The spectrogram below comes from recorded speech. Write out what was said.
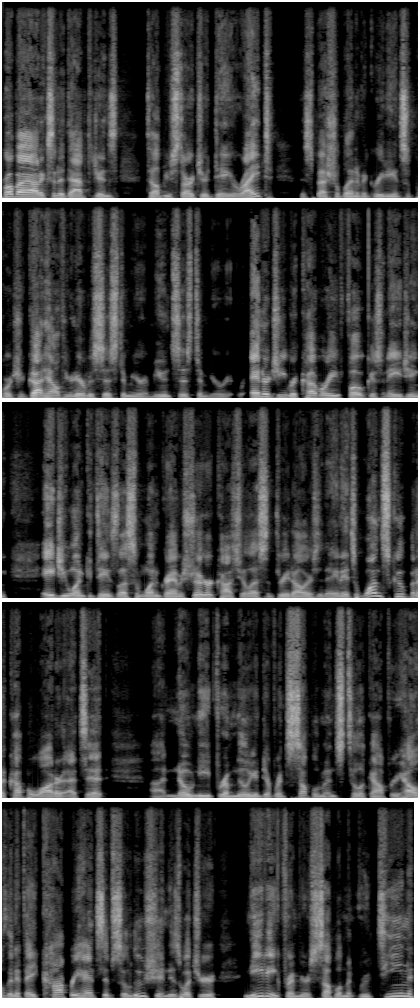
probiotics, and adaptogens to help you start your day right. This special blend of ingredients supports your gut health, your nervous system, your immune system, your energy, recovery, focus, and aging. AG1 contains less than one gram of sugar, costs you less than $3 a day, and it's one scoop in a cup of water. That's it. Uh, no need for a million different supplements to look out for your health. And if a comprehensive solution is what you're needing from your supplement routine,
